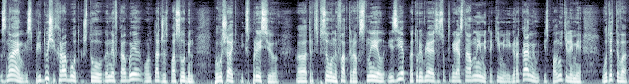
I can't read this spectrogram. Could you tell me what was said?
знаем из предыдущих работ, что НФКБ, он также способен повышать экспрессию э, транскрипционных факторов SNAIL и ZEP, которые являются, собственно говоря, основными такими игроками, исполнителями вот этого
